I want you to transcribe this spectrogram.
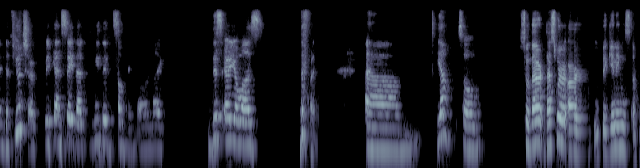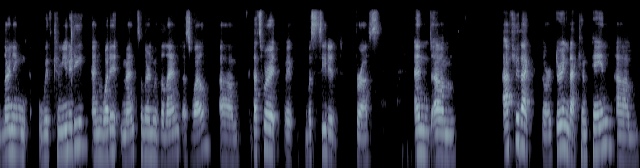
in the future, we can say that we did something or like this area was different. Um, yeah, so So that that's where our beginnings of learning with community and what it meant to learn with the land as well. Um, that's where it, it was seated for us. And um, after that, or during that campaign, um,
